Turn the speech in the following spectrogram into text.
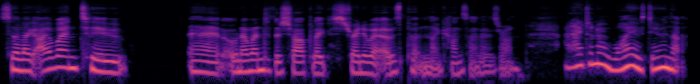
So like I went to uh, when I went to the shop, like straight away, I was putting like hand sanitizer on, and I don't know why I was doing that.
